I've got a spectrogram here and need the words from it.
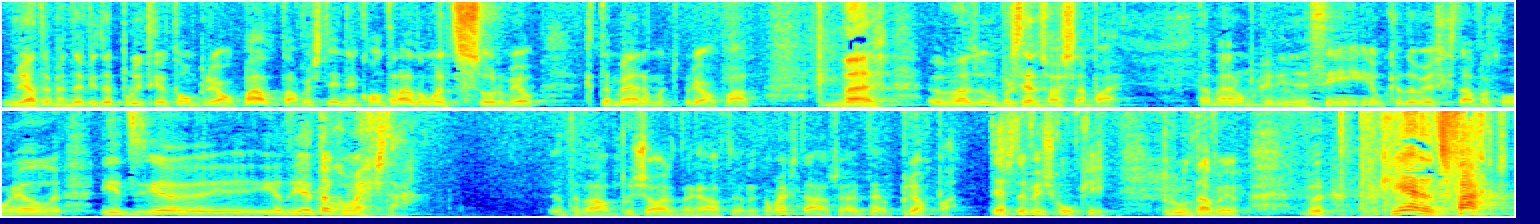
nomeadamente na vida política, tão preocupado. Talvez tenha encontrado um antecessor meu que também era muito preocupado. Mas, mas o Presidente Jorge Sampaio também era um bocadinho assim. Eu, cada vez que estava com ele, e dizia, dizia: então como é que está? Eu tratava por Jorge naquela altura. Como é que está? Jorge estava preocupado. Desta vez com o quê? Perguntava eu. Porque era, de facto,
